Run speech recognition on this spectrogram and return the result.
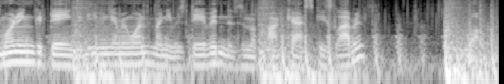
Good morning, good day, and good evening, everyone. My name is David, and this is my podcast, Geeks Labyrinth. Welcome.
